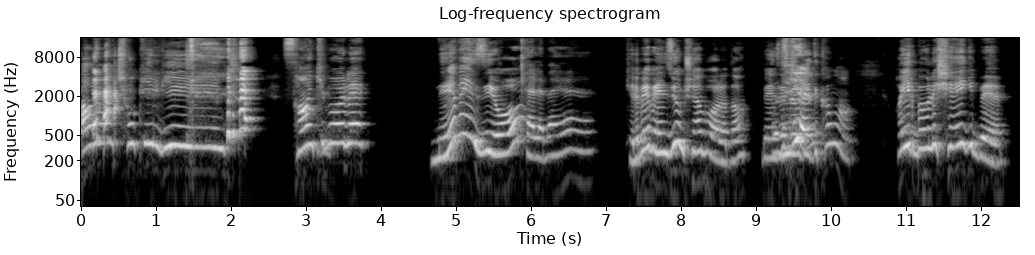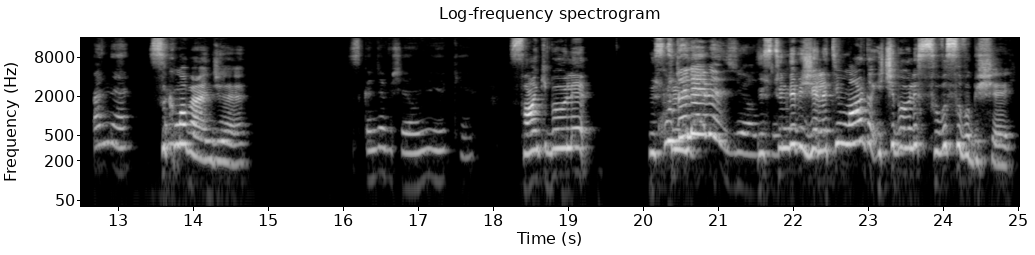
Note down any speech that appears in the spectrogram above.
Aa çok ilginç. Sanki böyle neye benziyor? Kelebeğe. Kelebeğe benziyormuş ha bu arada. Benzemiyor Benziyor. dedik ama. Hayır böyle şey gibi. Anne. Sıkma bence. Sıkınca bir şey olmuyor ki. Sanki böyle üstün, Kurdeleye benziyor. azıcık. üstünde bir jelatin var da içi böyle sıvı sıvı bir şey.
